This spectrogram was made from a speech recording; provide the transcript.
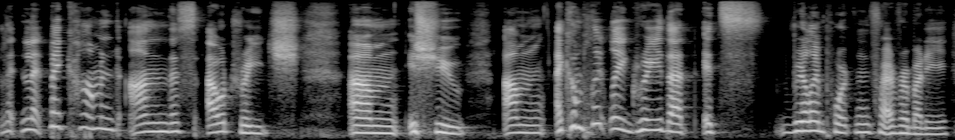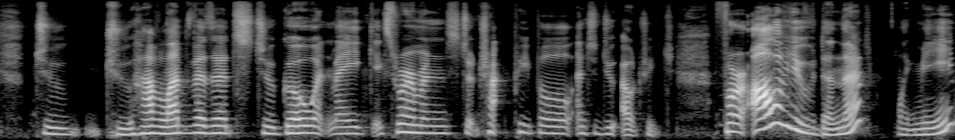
Let, let me comment on this outreach um, issue. Um, I completely agree that it's really important for everybody to to have lab visits, to go and make experiments, to attract people, and to do outreach. For all of you who've done that, like me,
